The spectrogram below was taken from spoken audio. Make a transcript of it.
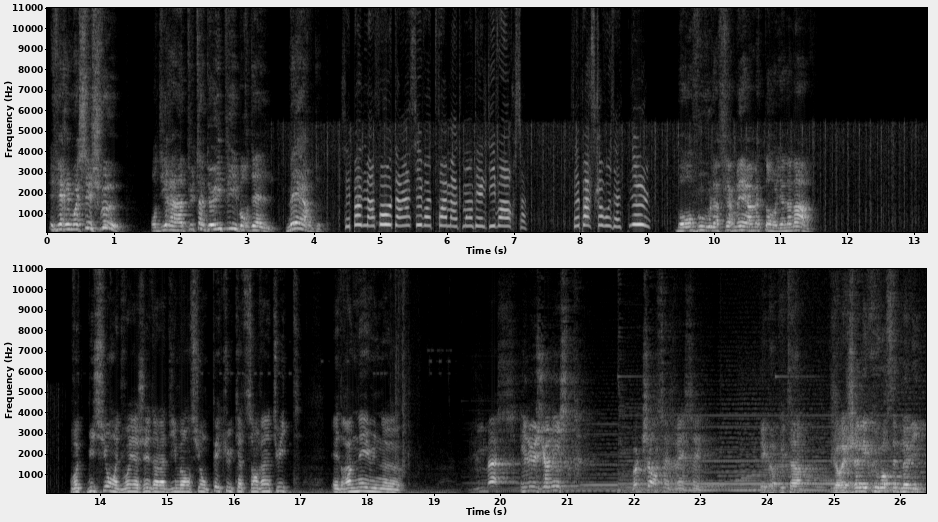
Et virez-moi ses cheveux On dirait un putain de hippie, bordel Merde C'est pas de ma faute, hein, si votre femme a demandé le divorce. C'est parce que vous êtes nuls. Bon, vous, vous la fermez hein, maintenant, y en a marre. Votre mission est de voyager dans la dimension PQ428 et de ramener une... euh, Limace illusionniste. Bonne chance, SVC. Et ben putain, j'aurais jamais cru voir ça de ma vie.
